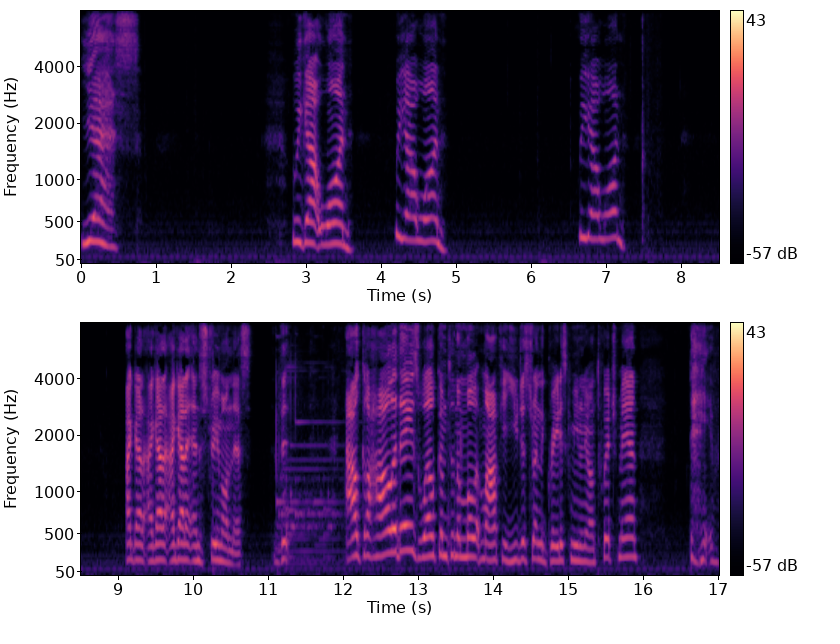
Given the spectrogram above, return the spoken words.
Yes! We got one! We got one! We got one! I got I got I got to end stream on this. The Alcoholidays, welcome to the Mullet Mafia. You just joined the greatest community on Twitch, man. babe.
